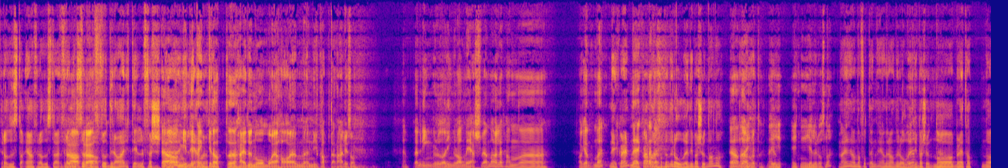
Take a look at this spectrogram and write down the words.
Fra du, sta, ja, fra du sta, fra Fra- fra- Plato drar til første Ja, og Millie tenker at uh, hei, du, nå må jeg ha en, en ny kaptein her, liksom. Ja. Hvem ringer du da? Ringer du han Nesveen, da, eller han uh, agenten der? Nerkvern? Nerkvern, han har fått en rolle inn i Bersund, nå. Ja, det er han, vet du. Nei, er ikke i Gjelleråsen, da? Nei, han har fått en, en eller annen rolle ja. inn i Bersund. Nå ble det tatt nå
